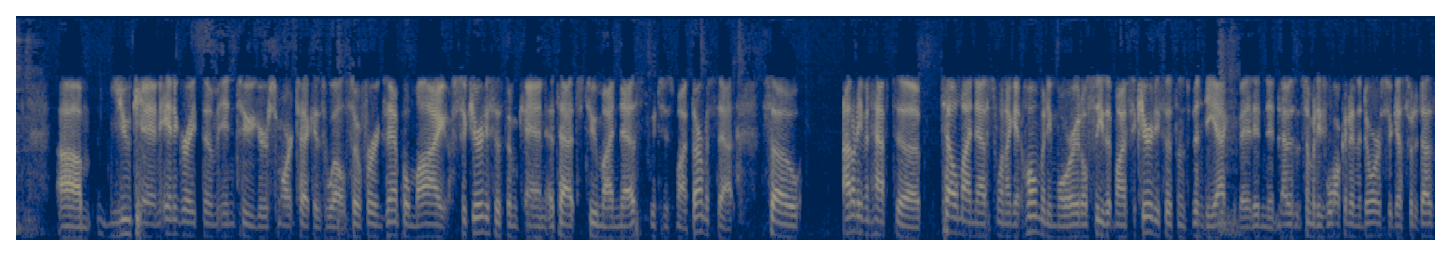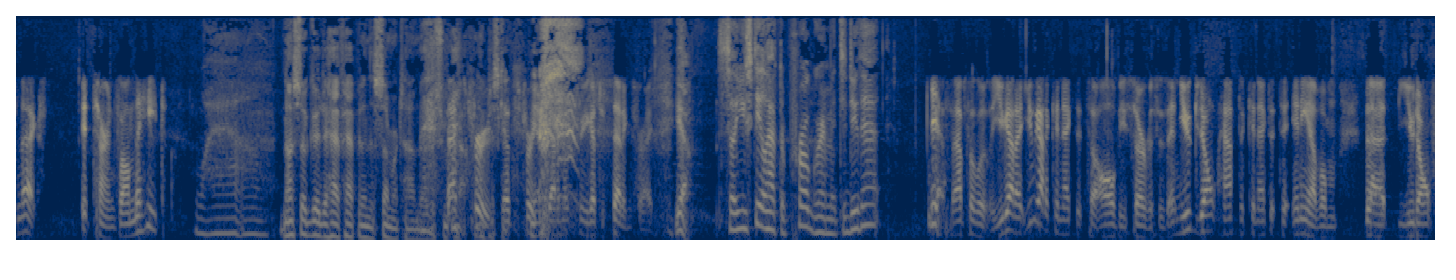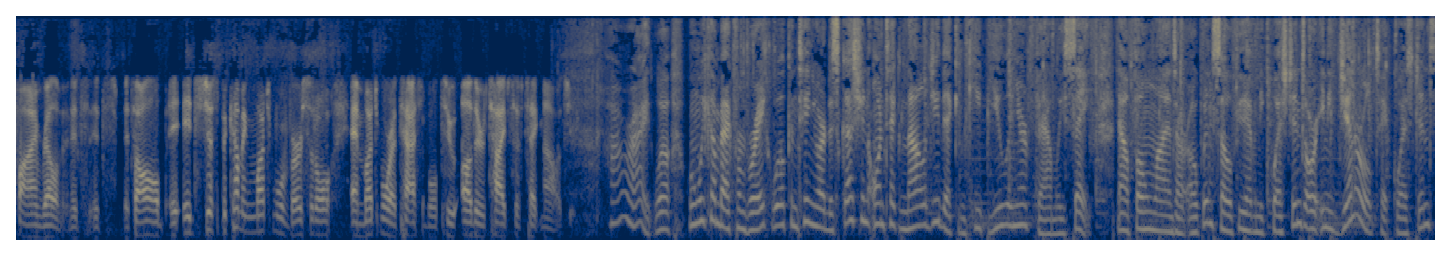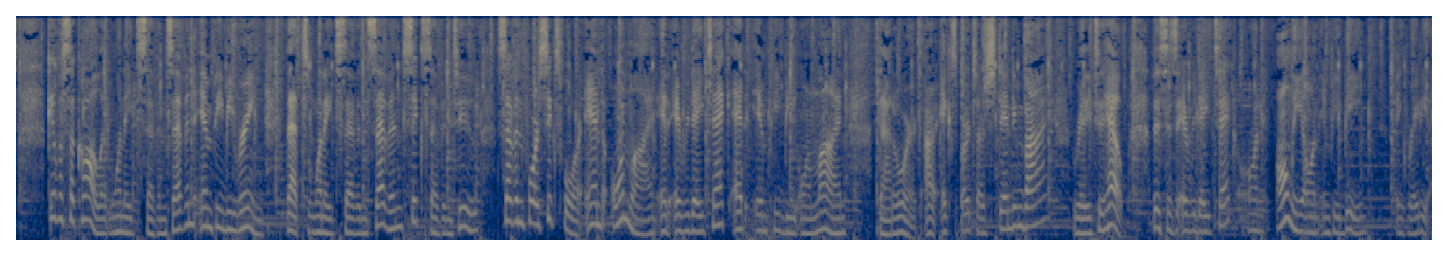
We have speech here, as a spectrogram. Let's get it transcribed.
um, you can integrate them into your smart tech as well. So, for example, my security system can attach to my Nest, which is my thermostat. So, I don't even have to tell my Nest when I get home anymore. It'll see that my security system's been deactivated, and it knows that somebody's walking in the door. So, guess what it does next? It turns on the heat. Wow. Not so good to have happen in the summertime though. That's no, I'm true. just kidding. That's true. You got to make sure you got your settings right. yeah. So you still have to program it to do that? Yes, absolutely. You gotta you gotta connect it to all these services, and you don't have to connect it to any of them that you don't find relevant. It's it's it's all it's just becoming much more versatile and much more attachable to other types of technology. All right. Well, when we come back from break, we'll continue our discussion on technology that can keep you and your family safe. Now, phone lines are open, so if you have any questions or any general tech questions, give us a call at 1 877 MPB Ring. That's 1 877 672 7464 and online at everydaytech at mpbonline.org. Our experts are standing by, ready to help. This is Everyday Tech on only on MPB Think Radio.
